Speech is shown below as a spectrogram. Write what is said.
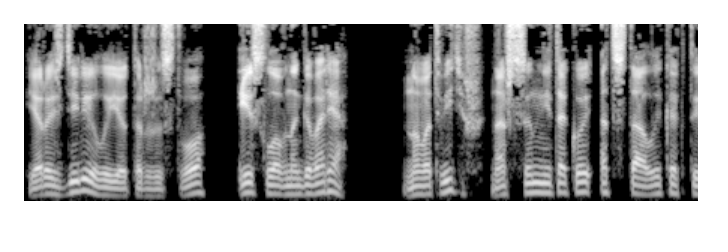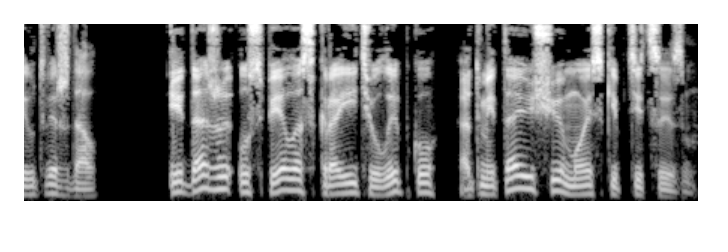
я разделил ее торжество, и словно говоря, «Ну вот видишь, наш сын не такой отсталый, как ты утверждал». И даже успела скроить улыбку, отметающую мой скептицизм.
